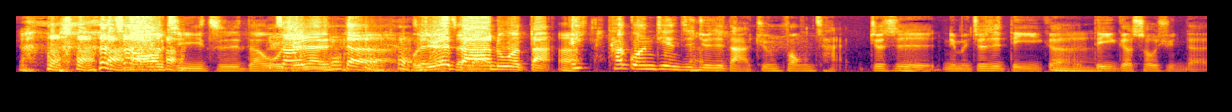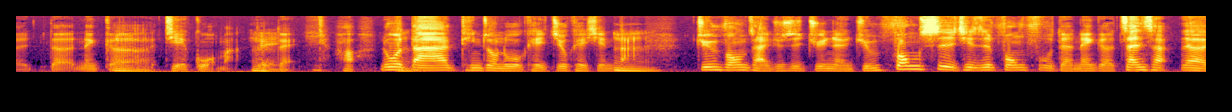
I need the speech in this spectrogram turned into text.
超级值得，我觉得，我觉得大家如果打，哎，它关键字就是打军风采，就是你们就是第一个第一个搜寻的的那个结果嘛，对不对？好，如果大家听众如果可以，就可以先打军风采，就是军人军风是其实丰富的那个张三呃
